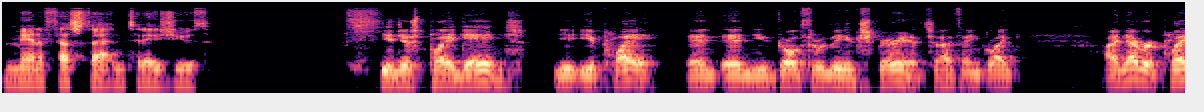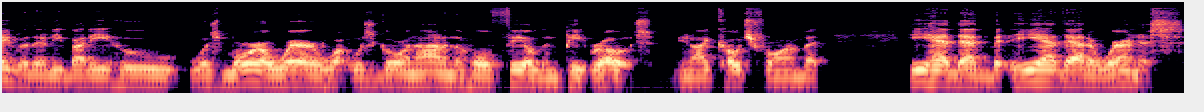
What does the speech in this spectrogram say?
manifest that in today's youth? You just play games. You, you play and and you go through the experience. I think like I never played with anybody who was more aware of what was going on in the whole field than Pete Rose. You know, I coached for him, but he had that he had that awareness.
